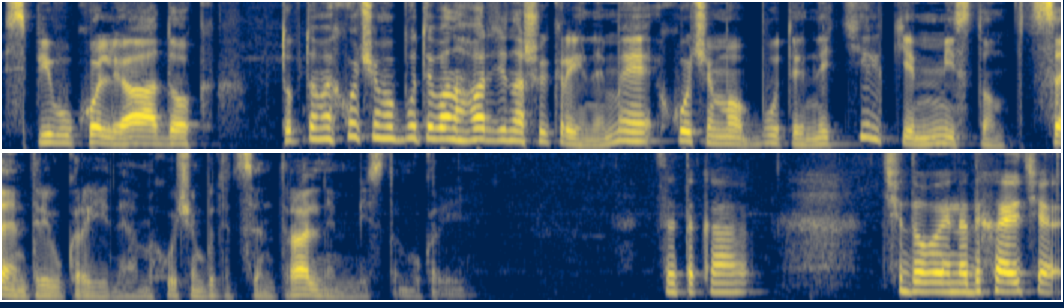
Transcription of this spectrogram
співу колядок. Тобто ми хочемо бути в авангарді нашої країни. Ми хочемо бути не тільки містом в центрі України, а ми хочемо бути центральним містом в Україні. Це така чудова і надихаюча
